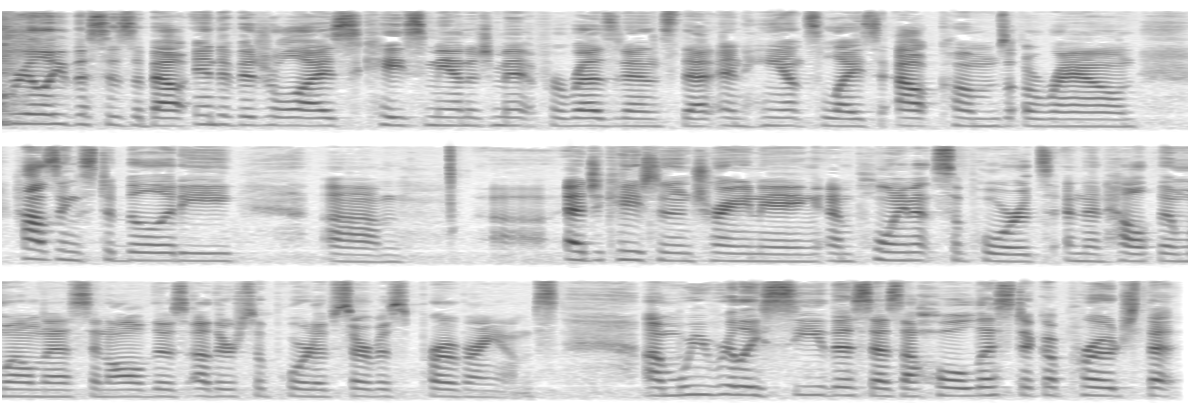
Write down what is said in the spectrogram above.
really this is about individualized case management for residents that enhance life's outcomes around housing stability, um, uh, education and training, employment supports, and then health and wellness and all of those other supportive service programs. Um, we really see this as a holistic approach that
